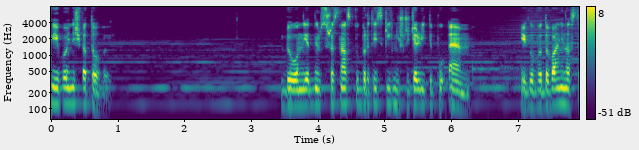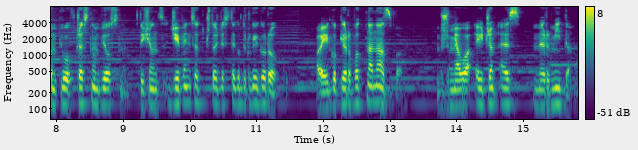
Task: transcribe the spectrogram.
II wojny światowej. Był on jednym z 16 brytyjskich niszczycieli typu M. Jego wybudowanie nastąpiło wczesną wiosną 1942 roku, a jego pierwotna nazwa brzmiała HMS Myrmidon.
